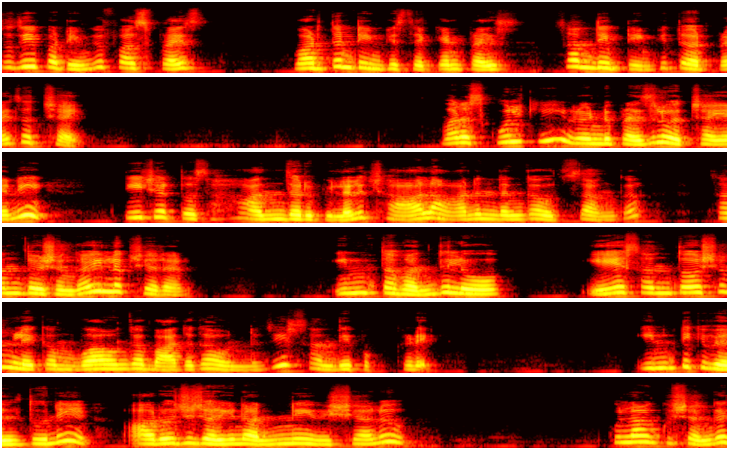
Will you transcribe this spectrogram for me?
సుదీప టీంకి ఫస్ట్ ప్రైజ్ వర్ధన్ టీంకి సెకండ్ ప్రైజ్ సందీప్ టీంకి థర్డ్ ప్రైజ్ వచ్చాయి. మన స్కూల్కి రెండు ప్రైజులు వచ్చాయని టీచర్తో సహా అందరు పిల్లలు చాలా ఆనందంగా ఉత్సాహంగా సంతోషంగా ఇళ్ళకు చేరారు. ఇంతమందిలో ఏ సంతోషం లేక ముభావంగా బాధగా ఉన్నది సందీప్ ఒక్కడే. ఇంటికి వెళ్తూనే ఆ రోజు జరిగిన అన్ని విషయాలు కులాంకుషంగా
